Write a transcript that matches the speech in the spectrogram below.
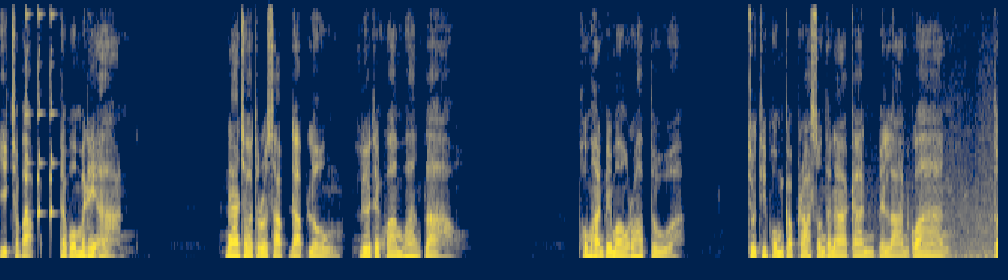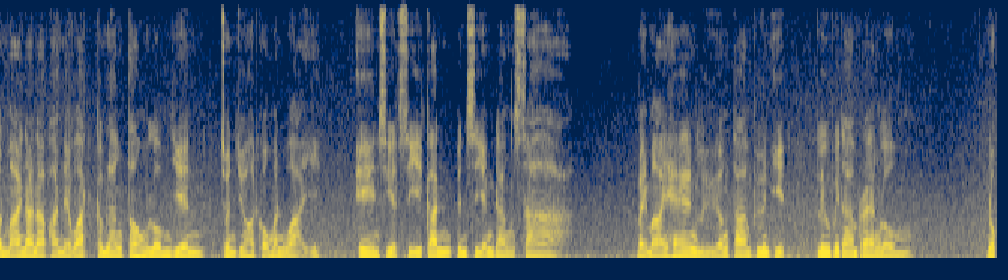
อีกฉบับ แต่ผมไม่ได้อ่าน หน้าจอโทรศัพท์ดับลง เหลือแต่ความว่างเปล่า ผมหันไปมองรอบตัว จุดที่ผมกับพระสนทนากันเป็นลานกว้าง ต้นไม้นานาพันธุ์ในวัดกำลังต้องลมเย็นจนยอดของมันไหว เอ็นเสียดสีกันเป็นเสียงดังซ่า ใบไม้แห้งเหลืองตามพื้นอิฐปลิวไปตามแรงลม นก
